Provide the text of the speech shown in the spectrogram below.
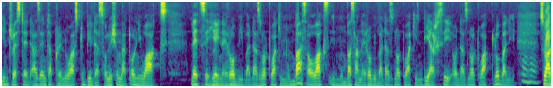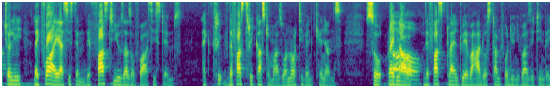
interested as entrepreneurs to build a solution that only works, let's say here in Nairobi, but does not work in Mombasa, or works in Mombasa and Nairobi, but does not work in DRC, or does not work globally. Mm-hmm. So actually, like for our AI system, the first users of our systems, like three, the first three customers were not even Kenyans. So right Oh. now, the first client we ever had was Stanford University in the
